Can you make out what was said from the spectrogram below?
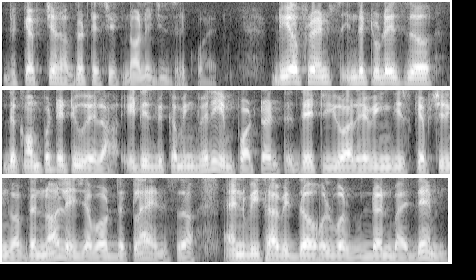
the capture of the tacit knowledge is required. Dear friends, in the today's uh, the competitive era, it is becoming very important that you are having this capturing of the knowledge about the clients uh, and with, uh, with the whole work done by them.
